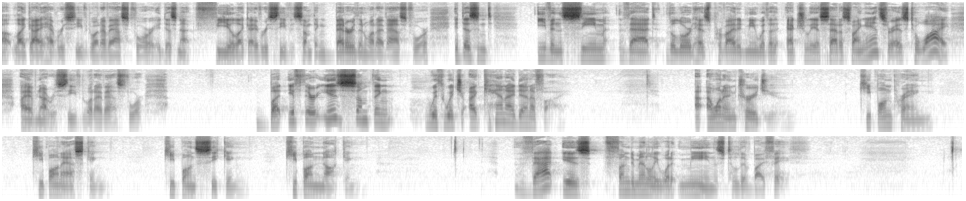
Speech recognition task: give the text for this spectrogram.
uh, like I have received what I've asked for. It does not feel like I've received something better than what I've asked for. It doesn't even seem that the Lord has provided me with a, actually a satisfying answer as to why I have not received what I've asked for. But if there is something with which I can identify, I, I want to encourage you keep on praying, keep on asking, keep on seeking, keep on knocking. That is fundamentally what it means to live by faith.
